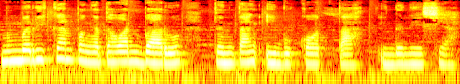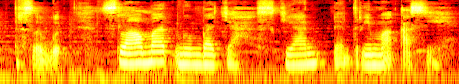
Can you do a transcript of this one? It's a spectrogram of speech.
memberikan pengetahuan baru tentang ibu kota Indonesia tersebut. Selamat membaca. Sekian dan terima kasih.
